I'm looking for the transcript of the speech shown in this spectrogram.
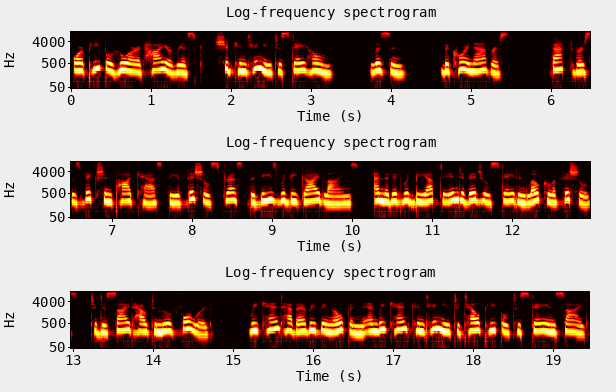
or people who are at higher risk should continue to stay home. Listen. The coronavirus, Fact vs. Fiction podcast, the officials stressed that these would be guidelines and that it would be up to individual state and local officials to decide how to move forward. We can't have everything open and we can't continue to tell people to stay inside,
